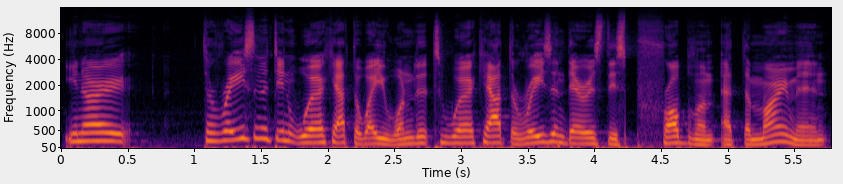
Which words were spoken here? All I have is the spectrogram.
you know, the reason it didn't work out the way you wanted it to work out, the reason there is this problem at the moment,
